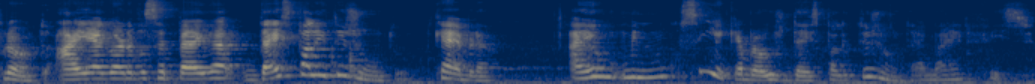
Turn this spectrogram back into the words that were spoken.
Pronto. Aí agora você pega 10 palitos junto, quebra. Aí o menino não conseguia quebrar os 10 palitos junto, é mais difícil.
